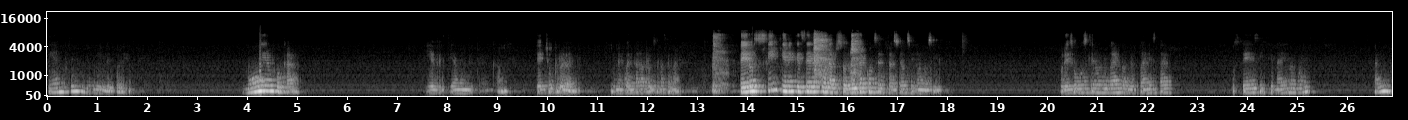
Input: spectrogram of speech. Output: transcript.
paciente y humilde, por ejemplo. Muy enfocada. Y efectivamente trae un cambio. De hecho, prueben y me cuentan la próxima semana. Pero sí tiene que ser con absoluta concentración, si no, no sirve. Por Por eso busquen un lugar donde puedan estar ustedes sin que nadie los moleste. Está bien.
